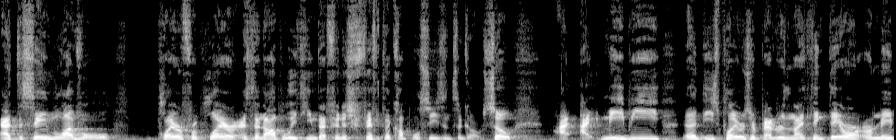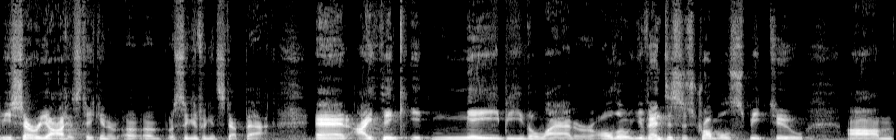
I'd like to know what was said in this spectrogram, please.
at the same level player for player as the Napoli team that finished fifth a couple seasons ago. So I, I, maybe uh, these players are better than I think they are, or maybe Serie A has taken a, a, a, significant step back. And I think it may be the latter, although Juventus's troubles speak to um,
